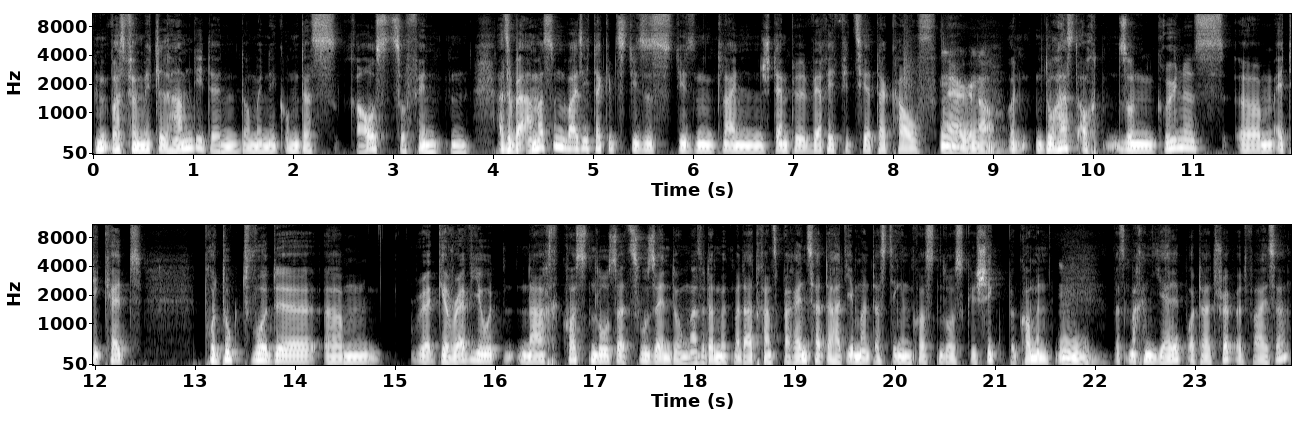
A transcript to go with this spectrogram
Was für Mittel haben die denn, Dominik, um das rauszufinden? Also bei Amazon weiß ich, da gibt's dieses, diesen kleinen Stempel verifizierter Kauf. Ja, genau. Und du hast auch so ein grünes ähm, Etikett, Produkt wurde ähm, gereviewt nach kostenloser Zusendung. Also damit man da Transparenz hat, da hat jemand das Ding kostenlos geschickt bekommen. Mhm. Was machen Yelp oder TripAdvisor?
